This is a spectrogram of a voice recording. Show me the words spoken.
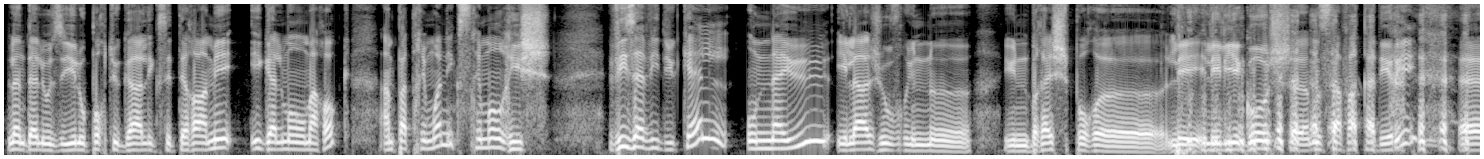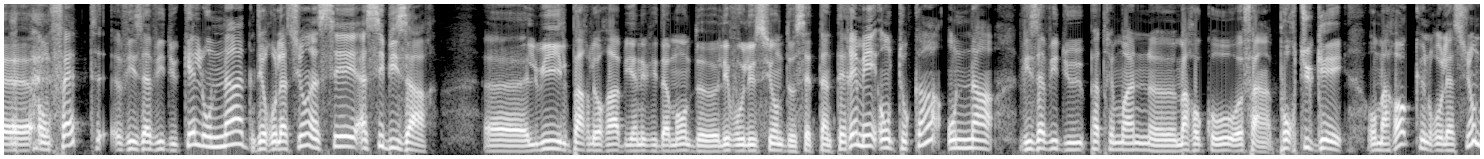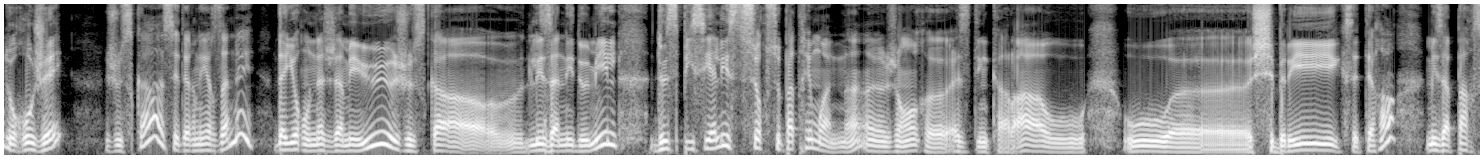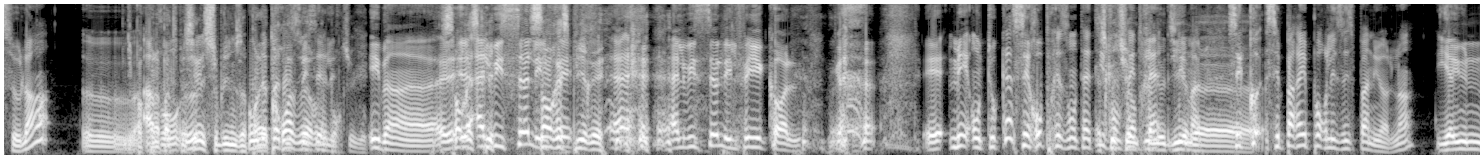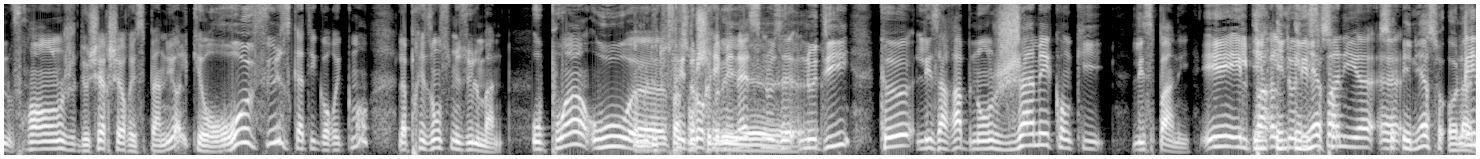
l'Andalousie, le Portugal, etc., mais également au Maroc, un patrimoine extrêmement riche, vis-à-vis duquel on a eu, et là j'ouvre une, euh, une brèche pour euh, les, les liés gauches, euh, Mustafa Kadiri, en fait, vis-à-vis duquel on a des relations assez, assez bizarres. Lui, il parlera bien évidemment de l'évolution de cet intérêt, mais en tout cas, on a vis-à-vis du patrimoine maroco, enfin portugais au Maroc, une relation de rejet jusqu'à ces dernières années. D'ailleurs, on n'a jamais eu, jusqu'à euh, les années 2000, de spécialistes sur ce patrimoine, hein, genre euh, Esdinkara ou, ou euh, Chibri, etc. Mais à part cela, euh, avant eux, nous a parlé trois heures de portugais. Eh ben, sans à lui seul, sans respirer. à lui seul, il fait école. Et, mais en tout cas, c'est représentatif. Est-ce que tu es en train de dire euh... C'est pareil pour les Espagnols. Hein. Il y a une frange de chercheurs espagnols qui refusent catégoriquement la présence musulmane au point où euh, Pedro Jiménez nous, euh, nous, dit que les Arabes n'ont jamais conquis l'Espagne. Et il parle de l'Espagne. Euh, Ignacio Olag.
